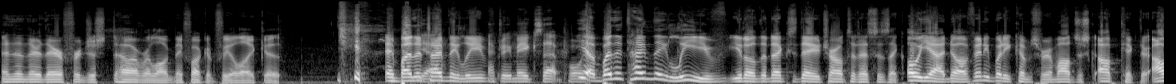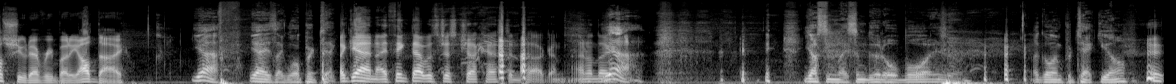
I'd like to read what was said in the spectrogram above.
and then they're there for just however long they fucking feel like it. and by the Yeah. time they leave, After he makes that point. yeah, by the time they leave, you know, the next day, Charlton Heston's like, oh yeah, no, if anybody comes for him, I'll just, I'll kick their, I'll shoot everybody, I'll die. Yeah, yeah. He's like, "Well, protect." Again, I think that was just Chuck Heston talking. I don't think. Yeah. y'all seem like some good old boys. I'll go and protect y'all.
